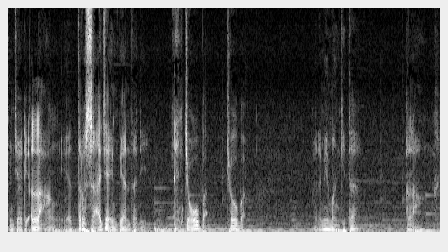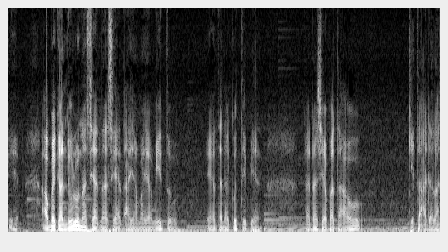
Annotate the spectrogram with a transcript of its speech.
menjadi elang ya terus saja impian tadi. Dan coba coba. Karena memang kita elang ya. Abaikan dulu nasihat-nasihat ayam-ayam itu ya tanda kutip ya. Karena siapa tahu kita adalah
